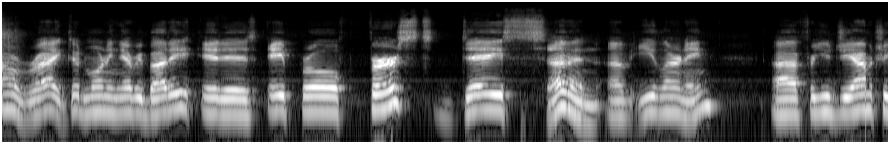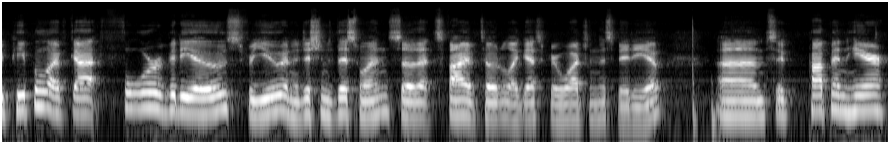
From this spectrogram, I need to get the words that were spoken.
All right, good morning, everybody. It is April 1st, day 7 of e learning. Uh, for you geometry people, I've got four videos for you in addition to this one, so that's five total, I guess, if you're watching this video. Um, so pop in here.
